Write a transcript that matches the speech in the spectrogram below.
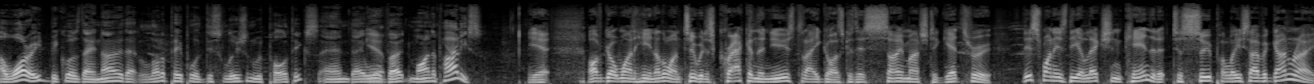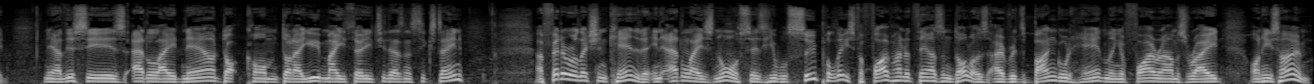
are worried because they know that a lot of people are disillusioned with politics and they will Yep. vote minor parties. Yeah, I've got one here, another one too. We're just cracking the news today, guys, because there's so much to get through. This one is the election candidate to sue police over gun raid. Now, this is adelaidenow.com.au, May 30, 2016. A federal election candidate in Adelaide's North says he will sue police for $500,000 over its bungled handling of firearms raid on his home.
